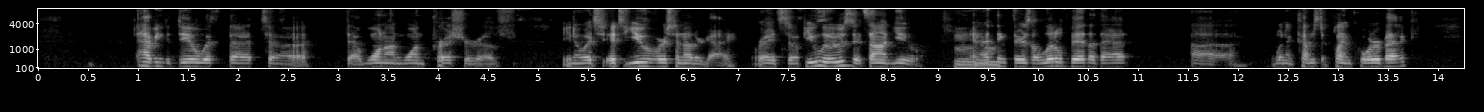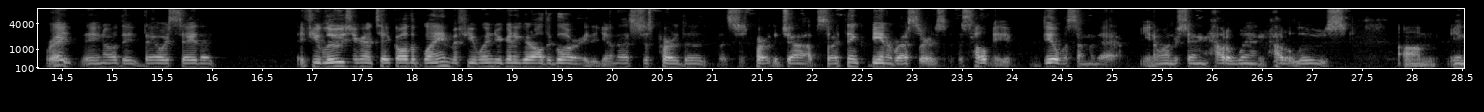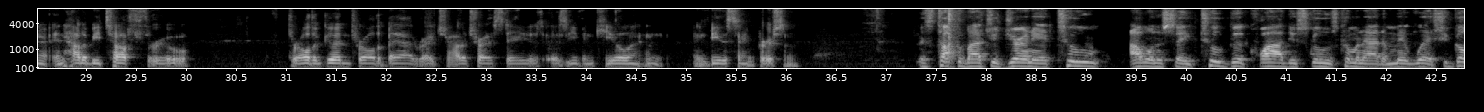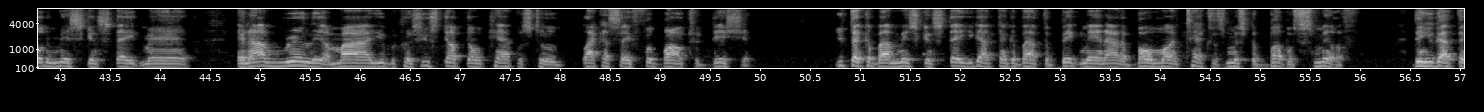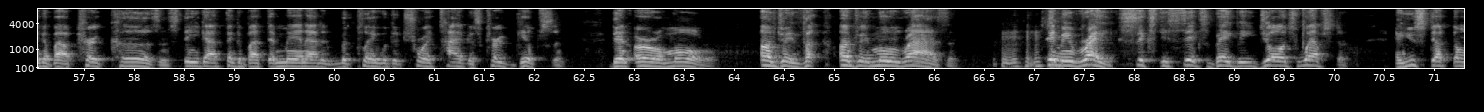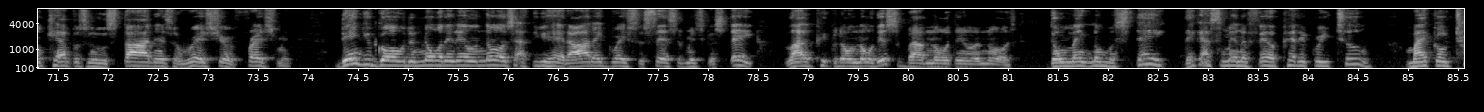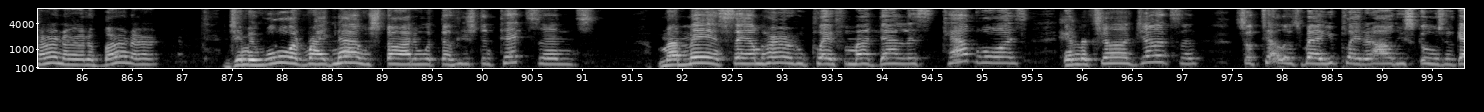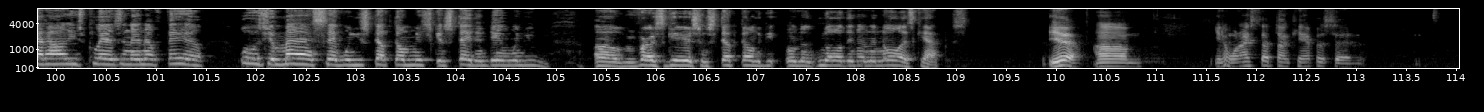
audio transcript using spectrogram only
having to deal with that uh, that one-on-one pressure of you know it's it's you versus another guy, right? So if you lose, it's on you, mm-hmm. and I mm-hmm. think there's a little bit of that uh, when it comes to playing quarterback, right? You know, they, they always say that if you lose, you're going to take all the blame. If you win, you're going to get all the glory. You know, that's just part of the that's just part of the job. So I think being a wrestler has, has helped me deal with some of that. You know, understanding how to win, how to lose, um, you know, and how to be tough through through all the good and through all the bad. Right? How to try to stay as, as even keel and and be the same person. Let's talk about your journey at two. I want to say two good quality schools coming out of the Midwest. You go to Michigan State, man and I really admire you because you stepped on campus to, like I say, football tradition. You think about Michigan State, you got to think about the big man out of Beaumont, Texas, Mr. Bubba Smith. Then you got to think about Kirk Cousins. Then you got to think about that man out of but play with Detroit Tigers, Kirk Gibson. Then Earl Morrall, Andre Andre Moon Rison, Jimmy Raye, 66, baby, George Webster. And you stepped on campus and was starting as a redshirt freshman. Then you go over to Northern Illinois after you had all that great success at Michigan State. A lot of people don't know this about Northern Illinois. Don't make no mistake, they got some NFL pedigree too. Michael Turner, the burner. Jimmy Ward, right now, who's starting with the Houston Texans. My man Sam Hurd, who played for my Dallas Cowboys, and LeShon Johnson. So tell us, man, you played at all these schools and got all these players in the NFL. What was your mindset when you stepped on Michigan State, and then when you uh, reversed gears and stepped on the on the Northern Illinois campus? Yeah, um, you know, when I stepped on campus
